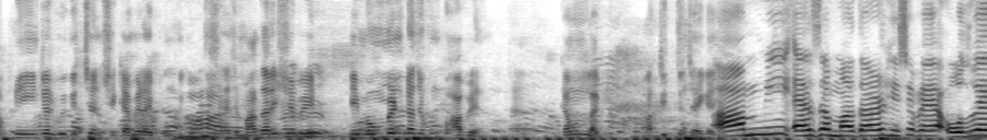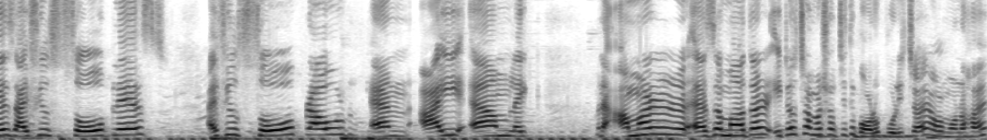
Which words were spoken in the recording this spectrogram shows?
আপনি ইন্টারভিউ দিচ্ছেন সে ক্যামেরায় বন্দি করতেছে হ্যাঁ। যে মাদার হিসেবে এই মুভমেন্টটা যখন ভাবেন হ্যাঁ, কেমন লাগে মাতৃত্বের জায়গায়? আমি অ্যাজ আ মাদার হিসেবে always I feel so blessed I feel so proud and I am like মানে আমার অ্যাজ আ মাদার এটা হচ্ছে আমার সবচেয়ে বড় পরিচয় আমার মনে হয়।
